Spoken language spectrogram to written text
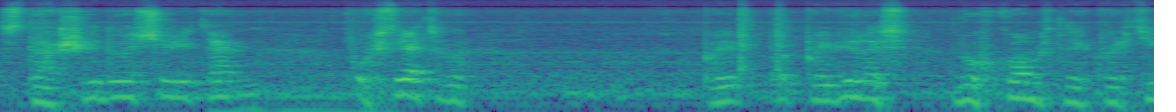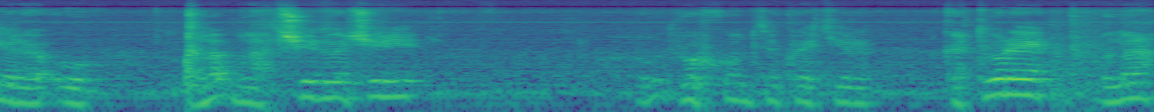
старшей дочери, так? После этого по- по- появилась двухкомнатная квартира у мла- младшей дочери, двухкомнатная квартира, которая была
